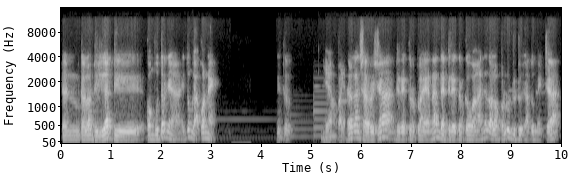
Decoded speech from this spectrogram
Dan kalau dilihat di komputernya itu nggak connect, gitu. Ya, nah, padahal kan seharusnya direktur pelayanan dan direktur keuangan itu kalau perlu duduk satu meja,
